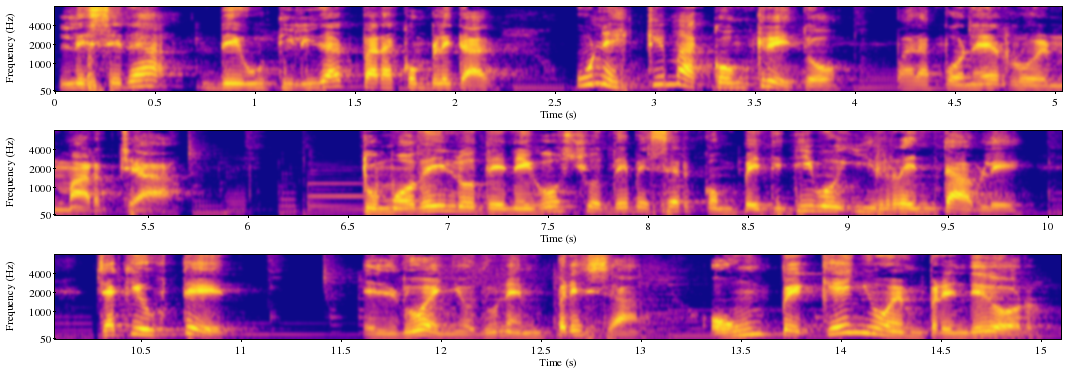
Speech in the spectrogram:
le será de utilidad para completar un esquema concreto para ponerlo en marcha. Tu modelo de negocio debe ser competitivo y rentable, ya que usted, el dueño de una empresa o un pequeño emprendedor,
